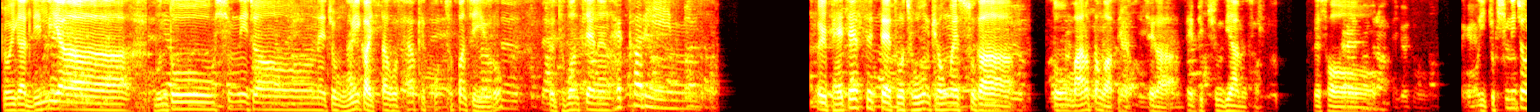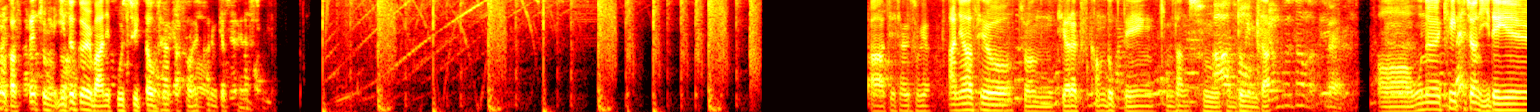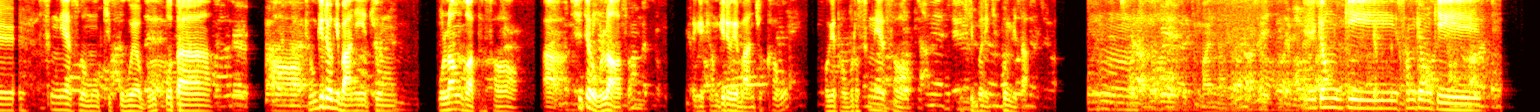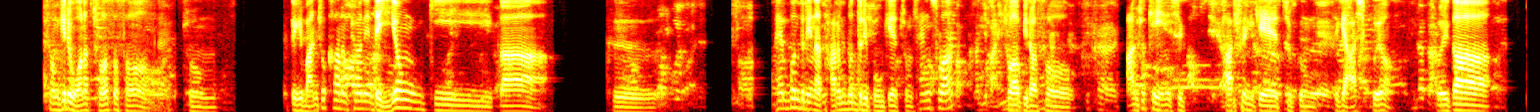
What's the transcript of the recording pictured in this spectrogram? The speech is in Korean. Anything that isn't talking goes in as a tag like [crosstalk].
저희가 릴리아 문도 심리전에 좀 우위가 있다고 생각했고 첫 번째 이유로 두 번째는 헤카림을 배제했을 때 더 좋은 경우의 수가 또 많았던 것 같아요. 제가 뱀픽 준비하면서 그래서 어, 이쪽 심리전을 갔을 때 좀 이득을 많이 볼 수 있다고 생각해서 헤카림께서 배냈습니다. 아, 제 자기소개요. 안녕하세요. 전 DRX 감독 대행 김상수 감독입니다. 어, 오늘 KT전 2대1 승리해서 너무 기쁘고요. 무엇보다 어, 경기력이 많이 좀 올라온 것 같아서 아, 실제로 올라와서 되게 경기력에 만족하고 거기에 더불어 승리해서 기분이 기쁩니다. 음, 1경기, 3경기 경기를 워낙 좋았어서 좀 되게 만족하는 편인데 2경기가 그 팬분들이나 다른 분들이 보기에 좀 생소한 조합이라서 안 좋게 인식 받는 게 조금 되게 아쉽고요. 저희가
